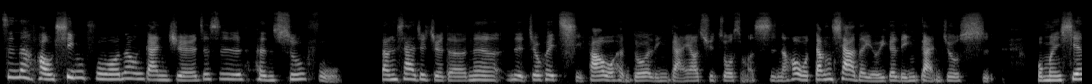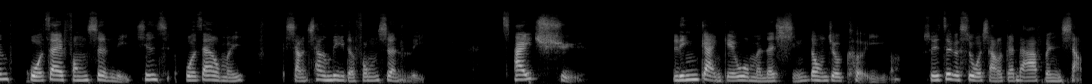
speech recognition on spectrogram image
真的好幸福哦，那种感觉就是很舒服。当下就觉得那那就会启发我很多灵感，要去做什么事。然后我当下的有一个灵感就是，我们先活在丰盛里，先活在我们想象力的丰盛里，采取灵感给我们的行动就可以了。所以这个是我想要跟大家分享。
